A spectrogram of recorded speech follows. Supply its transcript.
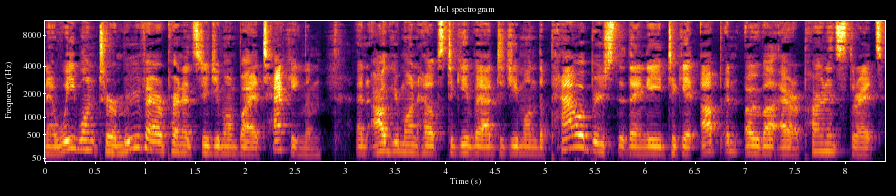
Now we want to remove our opponent's Digimon by attacking them, and Agumon helps to give our Digimon the power boost that they need to get up and over our opponent's threats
